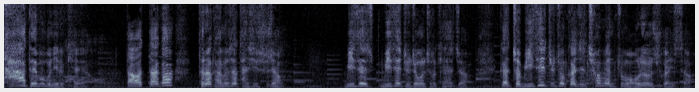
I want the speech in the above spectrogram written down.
다 대부분 이렇게 해요. 나왔다가 들어가면서 다시 수정. 미세 미세 조정을 저렇게 하죠. 그러니까 저 미세 조정까지는 처음에는 좀 어려울 수가 있어.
